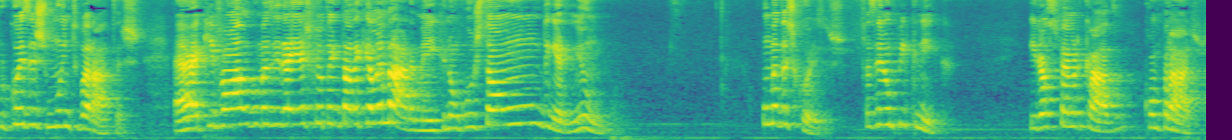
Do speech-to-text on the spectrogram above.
por coisas muito baratas. Aqui vão algumas ideias que eu tenho estado aqui a lembrar-me e que não custam dinheiro nenhum. Uma das coisas, fazer um piquenique, ir ao supermercado, comprar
